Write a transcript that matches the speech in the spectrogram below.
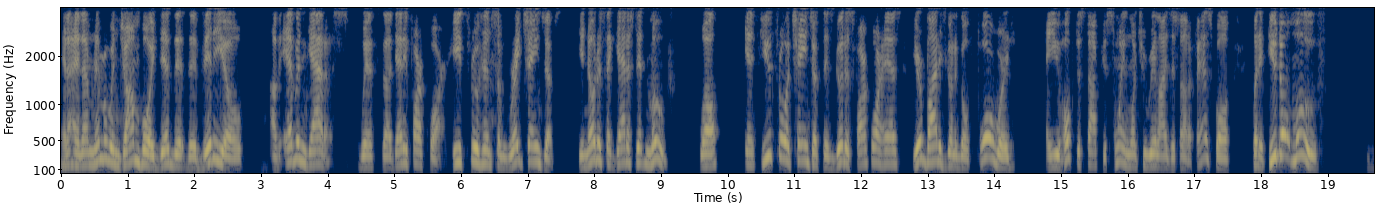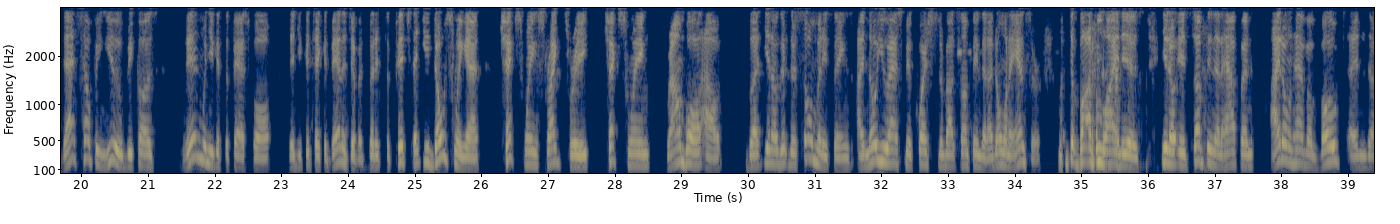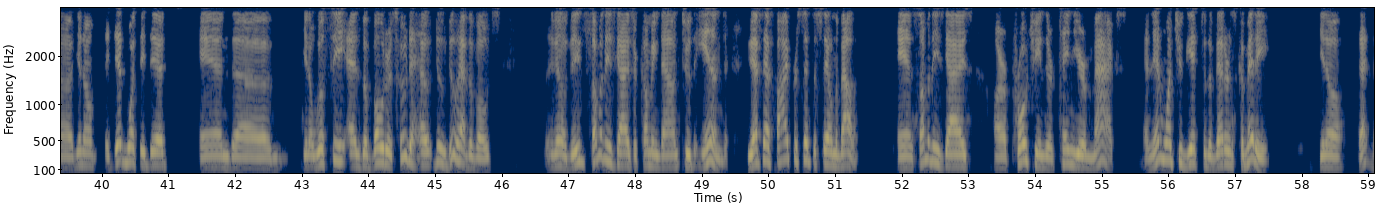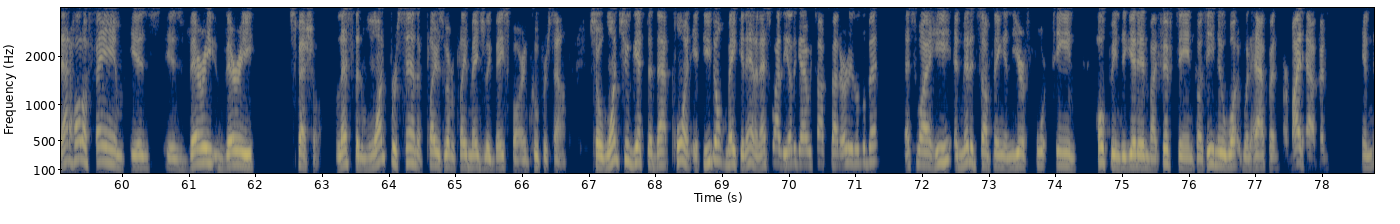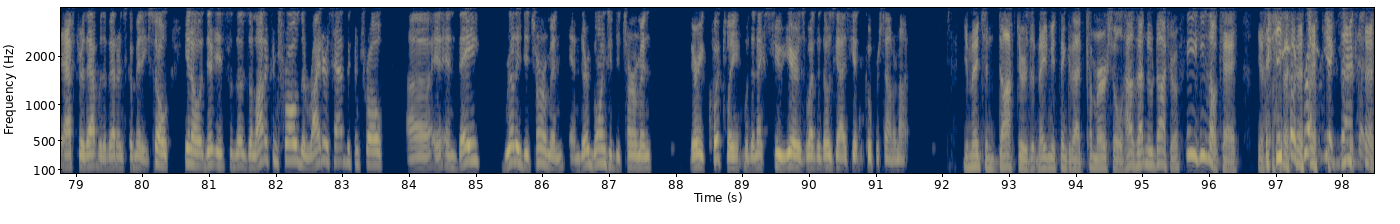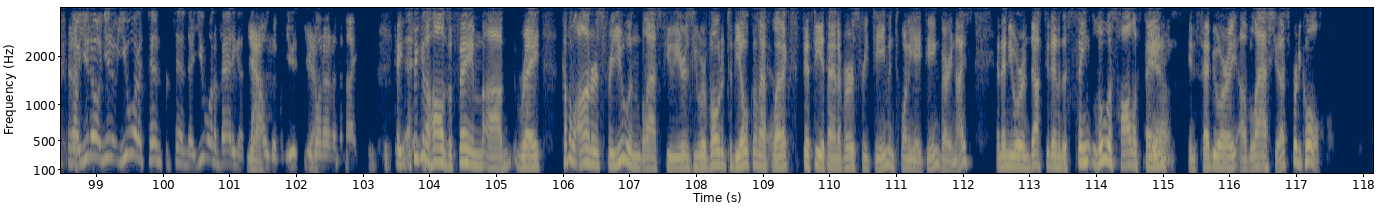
And, mm. and I remember when John Boy did the, the video of Evan Gattis with uh, Danny Farquhar, he threw him some great changeups. You notice that Gattis didn't move. Well, if you throw a changeup as good as Farquhar has, your body's going to go forward and you hope to stop your swing once you realize it's not a fastball. But if you don't move, that's helping you because then when you get the fastball, then you can take advantage of it. But it's the pitch that you don't swing at. Check swing, strike three, check swing, ground ball out. But you know, there, there's so many things. I know you asked me a question about something that I don't want to answer, but the bottom line is, you know, it's something that happened. I don't have a vote, and uh, you know, they did what they did, and uh, you know, we'll see as the voters who do do have the votes. You know, these some of these guys are coming down to the end. You have to have five percent to stay on the ballot, and some of these guys are approaching their 10 year max. And then once you get to the Veterans Committee, you know, that that Hall of Fame is is very very special. Less than one percent of players who ever played Major League Baseball in Cooperstown. So once you get to that point, if you don't make it in, and that's why the other guy we talked about earlier a little bit, that's why he admitted something in year 14, hoping to get in by 15 because he knew what would happen or might happen. And after that, with the Veterans Committee, so you know there is there's a lot of control. The writers have the control, uh, and, and they really determine, and they're going to determine very quickly with the next few years whether those guys get in Cooperstown or not. You mentioned doctors. It made me think of that commercial. How's that new doctor? He, he's okay. You know? yeah, right. Yeah, exactly. No, you don't. You you want a ten for ten there. You want a batting a yeah. thousand when you you're yeah. going out of the night. Hey, speaking of halls of fame, uh, Ray, a couple of honors for you in the last few years. You were voted to the Oakland Athletics 50th anniversary team in 2018. Very nice. And then you were inducted into the St. Louis Hall of Fame in February of last year. That's pretty cool.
